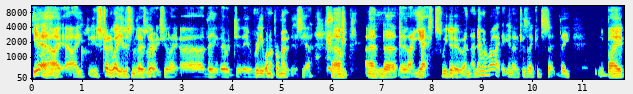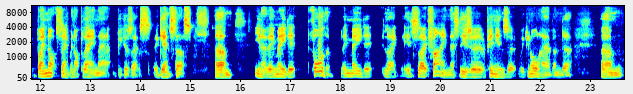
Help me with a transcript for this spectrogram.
Yeah, I, I straight away you listen to those lyrics, you're like, uh, they they would they really want to promote this, yeah, um, and uh, they're like, yes, we do, and, and they were right, you know, because they could say they by by not saying we're not playing that because that's against us, um, you know, they made it for them. They made it like it's like fine. That's these are opinions that we can all have, and uh, um,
